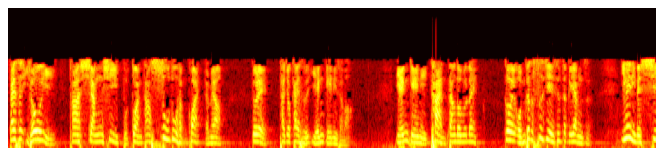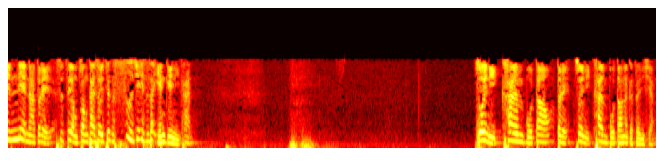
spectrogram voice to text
但是由于它相续不断，它速度很快，有没有？对，它就开始演给你什么？演给你看，这样对不对？各位，我们这个世界是这个样子，因为你的心念呢，对，是这种状态，所以这个世界一直在演给你看。所以你看不到，对不对？所以你看不到那个真相。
